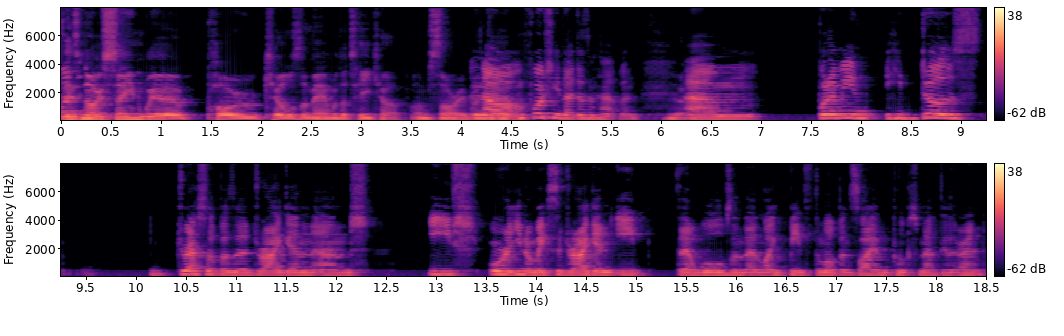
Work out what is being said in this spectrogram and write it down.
There's no scene where Po kills the man with a teacup. I'm sorry, but no, that, unfortunately, that doesn't happen. yeah. Um, but I mean, he does dress up as a dragon and eat, or you know, makes the dragon eat the wolves and then like beats them up inside and poops them out the other end.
